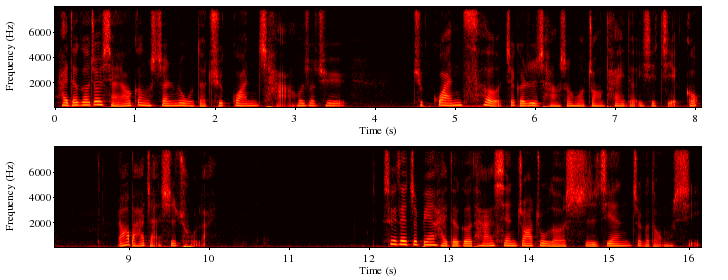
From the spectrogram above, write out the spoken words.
海德格就想要更深入的去观察，或者说去去观测这个日常生活状态的一些结构，然后把它展示出来。所以在这边，海德格他先抓住了时间这个东西。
